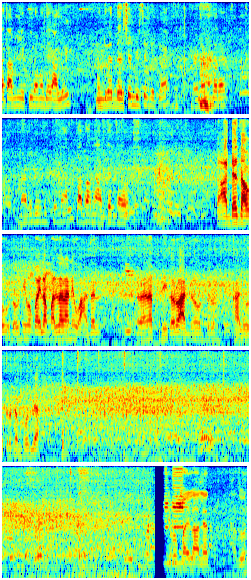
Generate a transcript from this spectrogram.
आता आम्ही एकविरामध्ये आलोय. मंदिरात दर्शन बिर्शन घेतलं जरा आड्यात जाऊ. दोन्ही मुंबईला पहिला मल्हार आणि वादल. फ्री करू आड्यानं उतरून. खाली उतरू टेम्पोतल्या. मुंबईला आल्यात अजून.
